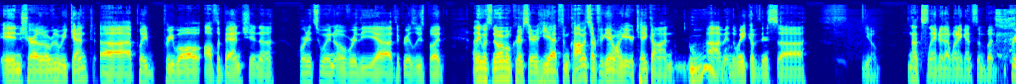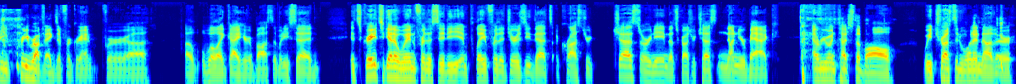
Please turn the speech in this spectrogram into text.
in Charlotte over the weekend. Uh, played pretty well off the bench in a Hornets win over the uh, the Grizzlies. But I think what's normal, Chris, here he had some comments after the game. I want to get your take on um, in the wake of this, uh, you know, not slander that went against him, but pretty pretty rough exit for Grant for uh, a well-liked guy here in Boston. But he said it's great to get a win for the city and play for the jersey that's across your chest or a name that's across your chest, not on your back. Everyone touched the ball. We trusted one another.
